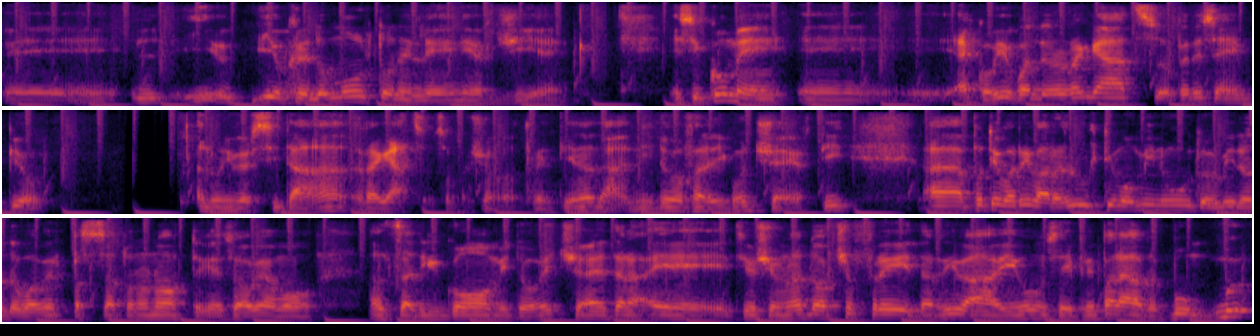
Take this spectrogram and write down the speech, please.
eh, io, io, credo molto nelle energie e siccome, eh, ecco, io quando ero ragazzo, per esempio, all'università, ragazzo, insomma, una trentina d'anni, dovevo fare dei concerti, uh, potevo arrivare all'ultimo minuto, capito, dopo aver passato una notte che so, avevamo alzato il gomito, eccetera, e ti facevo una doccia fredda, arrivavi, oh, sei preparato, boom, boom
